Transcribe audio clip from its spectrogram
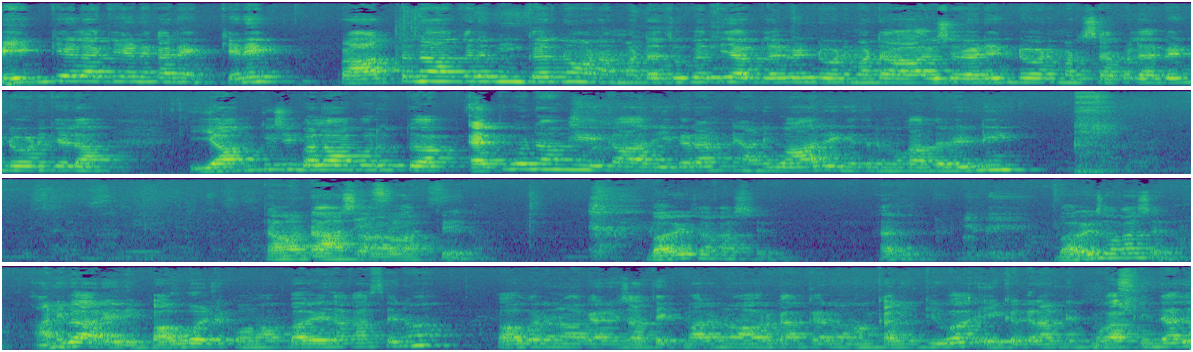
පින් කියලා කියන කෙනෙක් කෙනෙක් ප්‍රාර්ථනා කරමින් කරනවා නම් මට සුගතියක් ලැබෙන්න ඕනේ මට ආයුෂ වැඩෙන්න ඕනේ මට සැප ලැබෙන්න ඕනේ කියලා යම් කිසි බලාපොරොත්තුවක් ඇතිව නම් ඒ කාර්ය කරන්නේ අනිවාර්යයෙන් එතන මොකද්ද වෙන්නේ? තමන්ට ආසාවක් තියෙනවා. භවය සකස් වෙනවා. හරිද? භවය සකස් වෙනවා. අනිවාර්යයෙන් පව් වලට කොහොමද භවය සකස් වෙනවා? පව් කරනවා කියන්නේ සතෙක් මරනවා හොරකම් කරනවා මම කලින් කිව්වා ඒක කරන්නේත් මොකක් හින්දාද?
